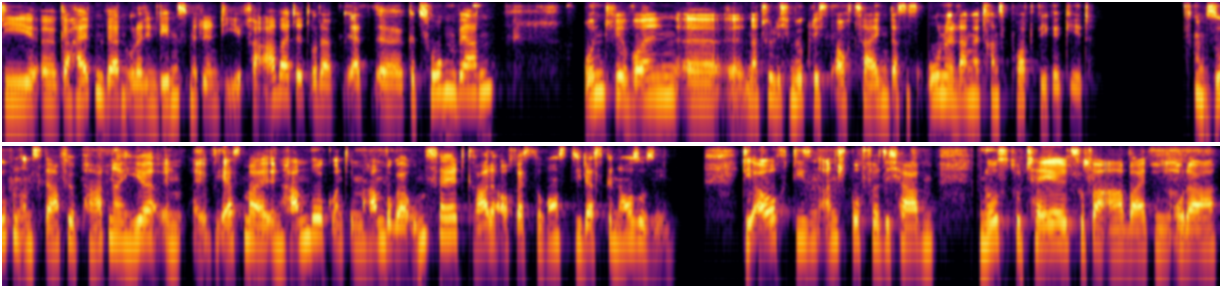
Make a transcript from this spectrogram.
die äh, gehalten werden oder den Lebensmitteln, die verarbeitet oder äh, gezogen werden. Und wir wollen äh, natürlich möglichst auch zeigen, dass es ohne lange Transportwege geht. Und suchen uns dafür Partner hier im, äh, erstmal in Hamburg und im Hamburger Umfeld, gerade auch Restaurants, die das genauso sehen die auch diesen Anspruch für sich haben, Nose to Tail zu verarbeiten oder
